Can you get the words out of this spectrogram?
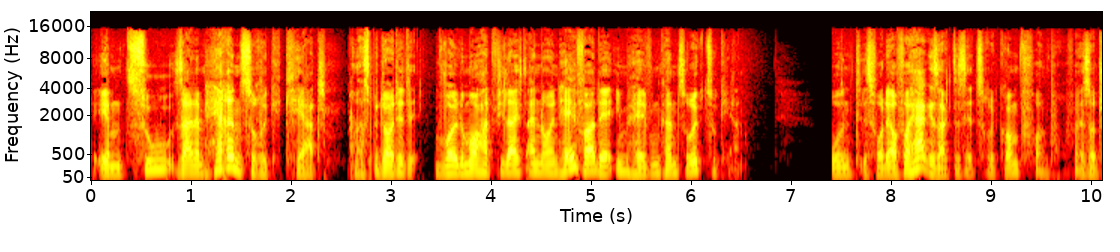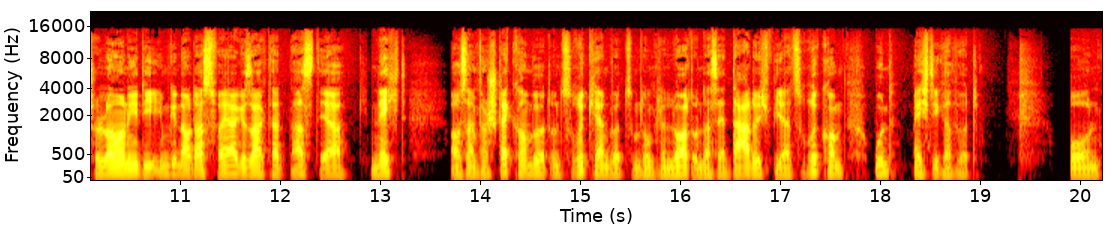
eben zu seinem Herren zurückkehrt. Was bedeutet, Voldemort hat vielleicht einen neuen Helfer, der ihm helfen kann, zurückzukehren. Und es wurde auch vorhergesagt, dass er zurückkommt von Professor Trelawney, die ihm genau das vorhergesagt hat, dass der Knecht aus seinem Versteck kommen wird und zurückkehren wird zum dunklen Lord und dass er dadurch wieder zurückkommt und mächtiger wird. Und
